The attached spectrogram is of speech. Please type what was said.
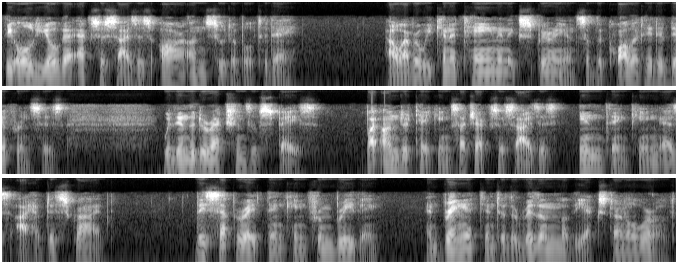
the old yoga exercises are unsuitable today. However, we can attain an experience of the qualitative differences within the directions of space by undertaking such exercises in thinking as I have described. They separate thinking from breathing and bring it into the rhythm of the external world.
